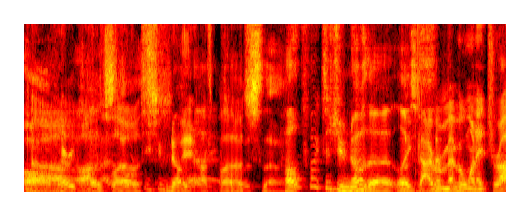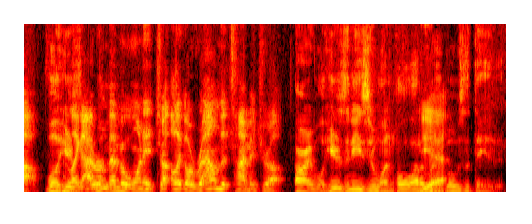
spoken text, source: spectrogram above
Oh, Ah, very that's close. close. You know Very That's close. though. How the fuck did you know that? Like, I remember when it dropped. Well, here's- like I remember when it dropped, like around the time it dropped. All right, well, here's an easy one. Whole lot of Yeah. What was the date of it?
